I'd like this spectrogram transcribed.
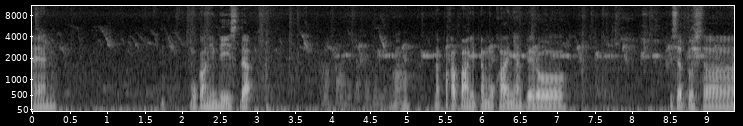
Ayan. oh. Mukhang hindi isda. Oh, napakapangit na mukha niya pero isa to sa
